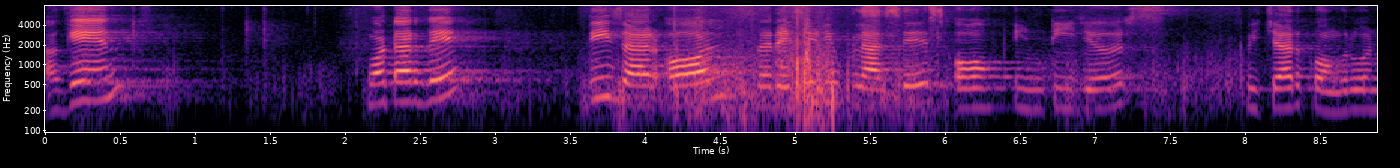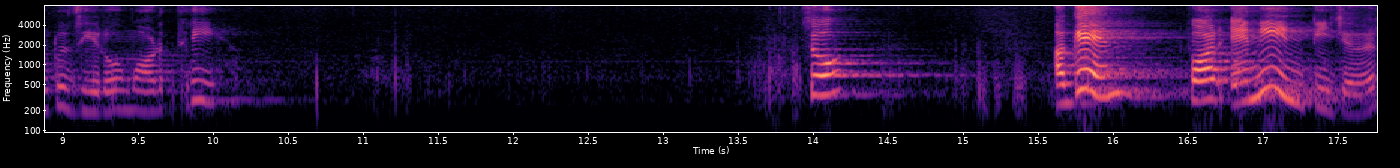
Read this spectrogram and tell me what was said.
Again, what are they? These are all the residue classes of integers which are congruent to 0 mod 3. So, again for any integer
